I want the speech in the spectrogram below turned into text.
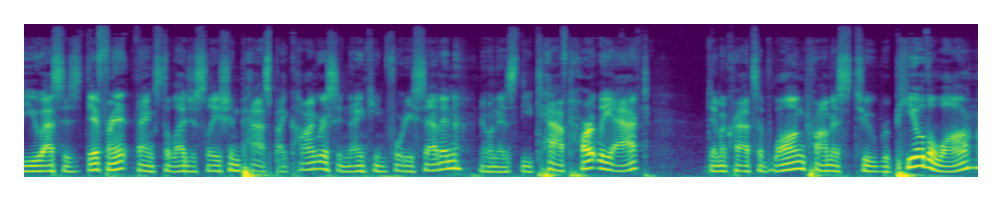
The U.S. is different thanks to legislation passed by Congress in 1947, known as the Taft Hartley Act. Democrats have long promised to repeal the law,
